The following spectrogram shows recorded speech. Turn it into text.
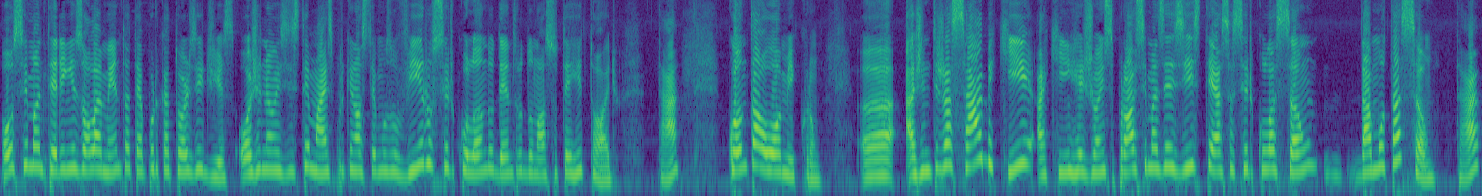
ou se manter em isolamento até por 14 dias. Hoje não existe mais, porque nós temos o vírus circulando dentro do nosso território. Tá? Quanto ao Ômicron, uh, a gente já sabe que aqui em regiões próximas existe essa circulação da mutação. Tá?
